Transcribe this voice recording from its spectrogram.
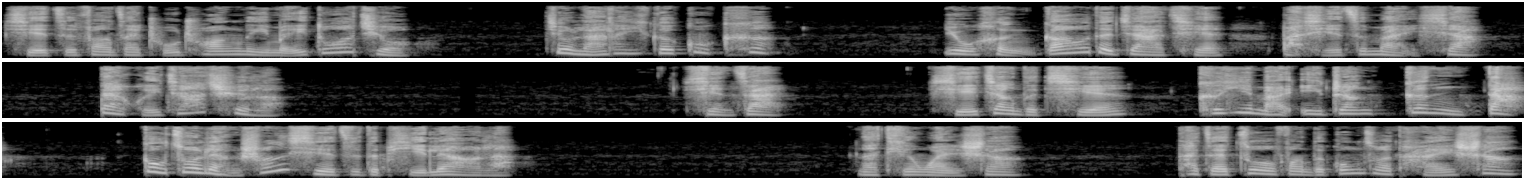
鞋子放在橱窗里没多久，就来了一个顾客，用很高的价钱把鞋子买下，带回家去了。现在，鞋匠的钱可以买一张更大、够做两双鞋子的皮料了。那天晚上。他在作坊的工作台上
